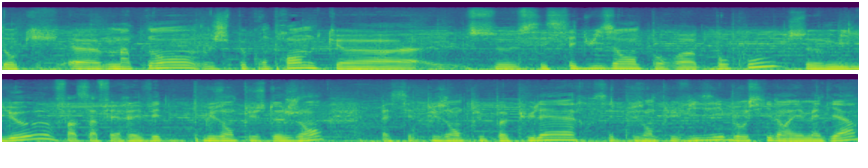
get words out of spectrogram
Donc euh, maintenant, je peux comprendre que euh, c'est séduisant pour euh, beaucoup, ce milieu. Enfin, ça fait rêver de plus en plus de gens. Ben, c'est de plus en plus populaire, c'est de plus en plus visible aussi dans les médias.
